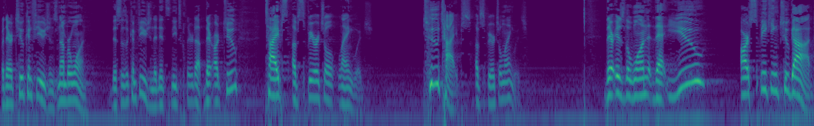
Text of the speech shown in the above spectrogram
But there are two confusions. Number one, this is a confusion that needs cleared up. There are two types of spiritual language two types of spiritual language. There is the one that you are speaking to God.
